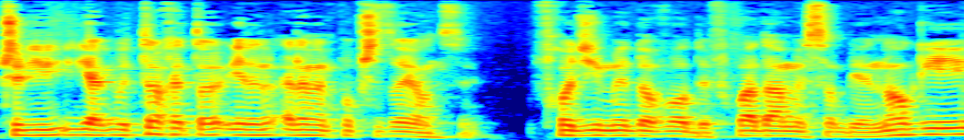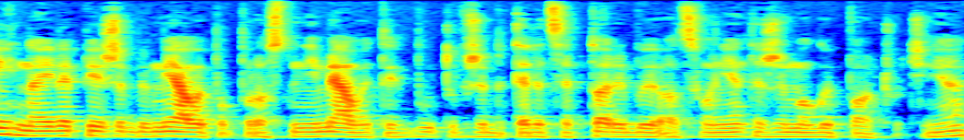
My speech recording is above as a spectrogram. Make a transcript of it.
Czyli jakby trochę to jeden element poprzedzający. Wchodzimy do wody, wkładamy sobie nogi, najlepiej, żeby miały po prostu, nie miały tych butów, żeby te receptory były odsłonięte, że mogły poczuć, nie?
